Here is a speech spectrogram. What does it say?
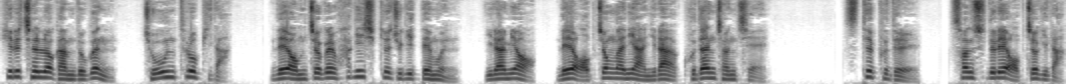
히르첼러 감독은 좋은 트로피다. 내 엄적을 확인시켜주기 때문이라며 내 업적만이 아니라 구단 전체, 스태프들, 선수들의 업적이다.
